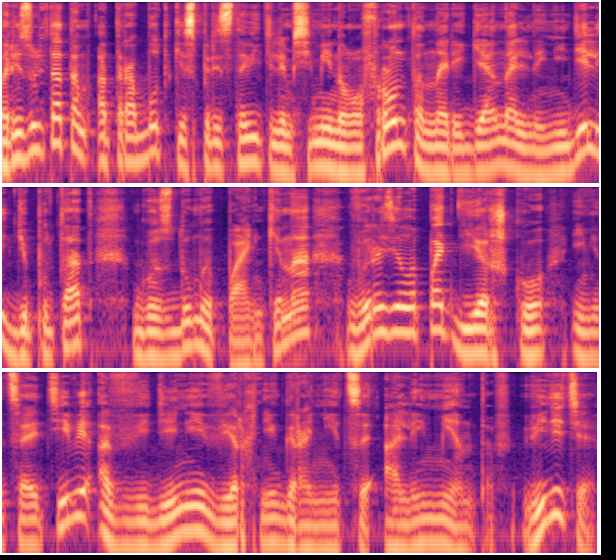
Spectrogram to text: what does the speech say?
По результатам отработки с представителем Семейного фронта на региональной неделе депутат Госдумы Панькина выразила поддержку инициативе о введении верхней границы алиментов. Видите,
